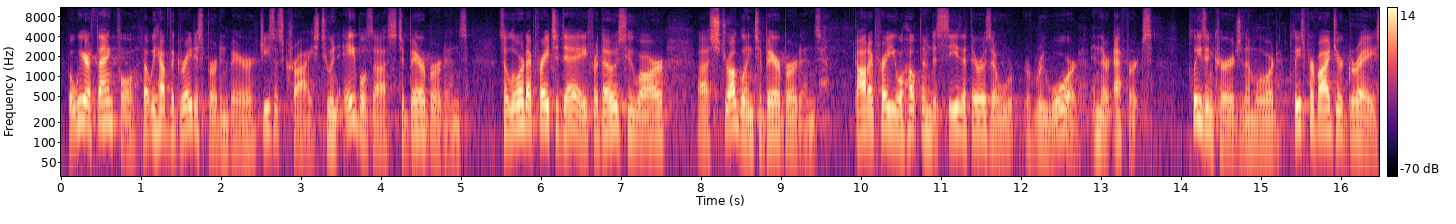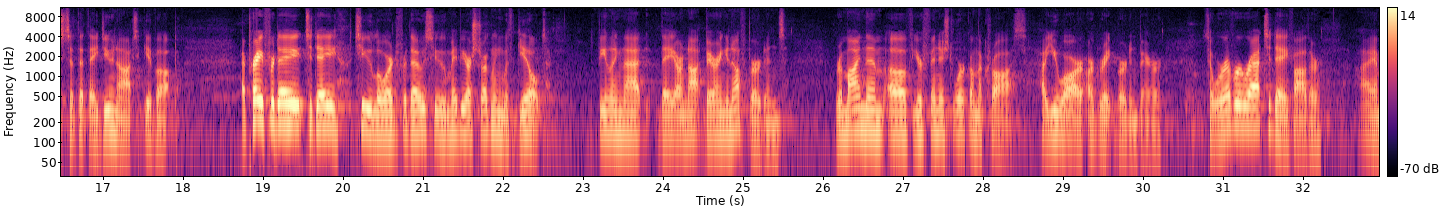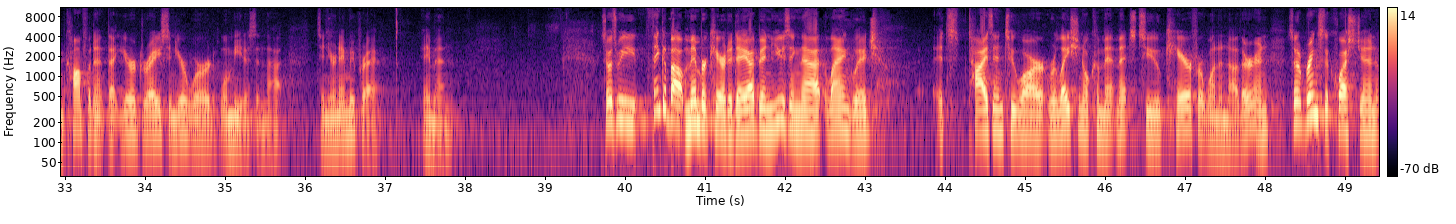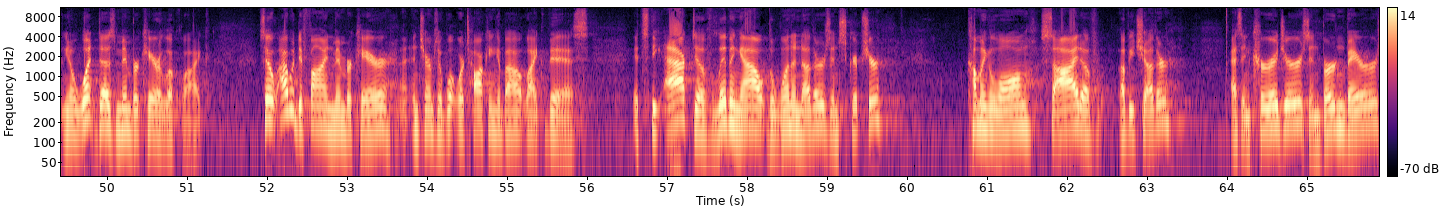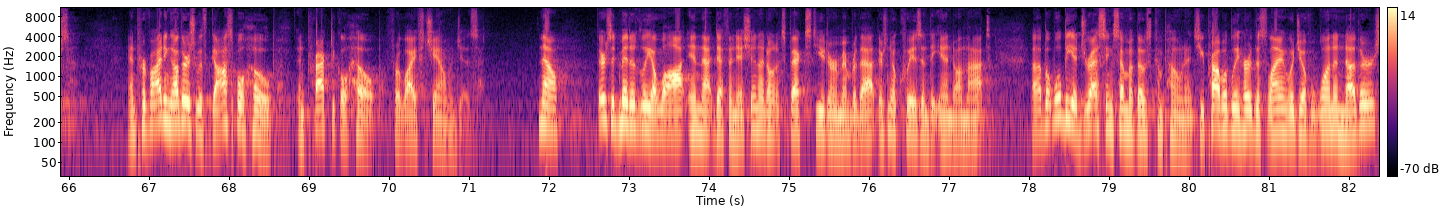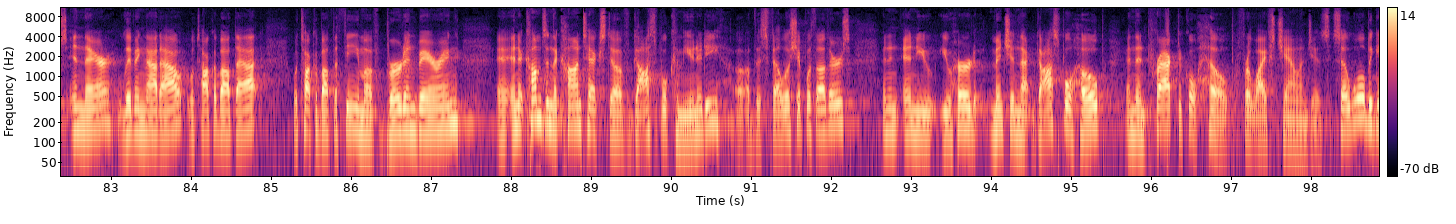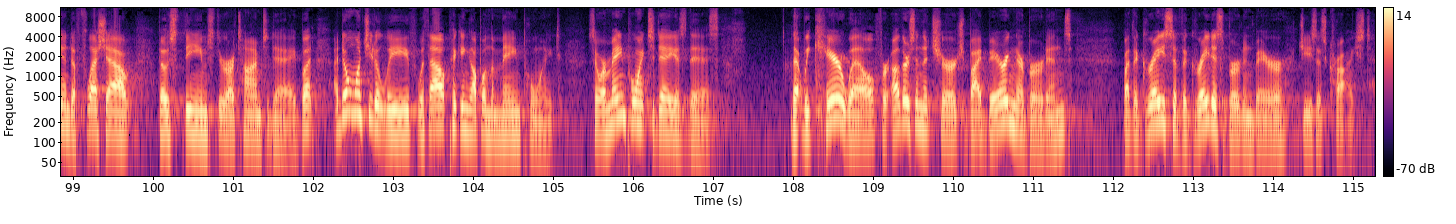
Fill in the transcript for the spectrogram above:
But we are thankful that we have the greatest burden bearer, Jesus Christ, who enables us to bear burdens. So, Lord, I pray today for those who are uh, struggling to bear burdens. God, I pray you will help them to see that there is a reward in their efforts. Please encourage them, Lord. Please provide your grace so that they do not give up. I pray for day, today, too, Lord, for those who maybe are struggling with guilt, feeling that they are not bearing enough burdens. Remind them of your finished work on the cross, how you are our great burden bearer. So, wherever we're at today, Father, I am confident that your grace and your word will meet us in that. It's in your name we pray. Amen. So, as we think about member care today, I've been using that language. It ties into our relational commitments to care for one another. And so it brings the question you know, what does member care look like? So I would define member care uh, in terms of what we're talking about like this it's the act of living out the one another's in Scripture, coming alongside of, of each other as encouragers and burden bearers, and providing others with gospel hope and practical help for life's challenges. Now, there's admittedly a lot in that definition. I don't expect you to remember that. There's no quiz at the end on that. Uh, but we'll be addressing some of those components. You probably heard this language of one another's in there, living that out. We'll talk about that. We'll talk about the theme of burden bearing. And it comes in the context of gospel community, uh, of this fellowship with others. And, and you, you heard mention that gospel hope and then practical help for life's challenges. So we'll begin to flesh out those themes through our time today. But I don't want you to leave without picking up on the main point. So our main point today is this that we care well for others in the church by bearing their burdens by the grace of the greatest burden bearer, Jesus Christ.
